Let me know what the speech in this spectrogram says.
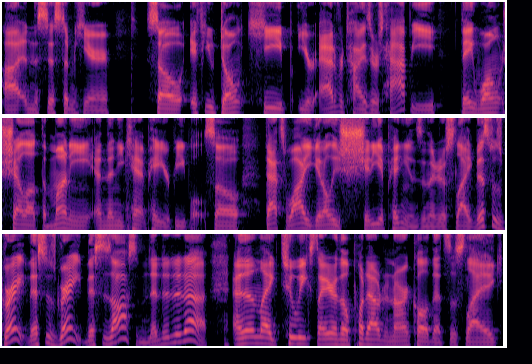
uh, in the system here so if you don't keep your advertisers happy, they won't shell out the money and then you can't pay your people. So that's why you get all these shitty opinions and they're just like, this was great. This is great. This is awesome. Da, da, da, da. And then like two weeks later, they'll put out an article that's just like,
